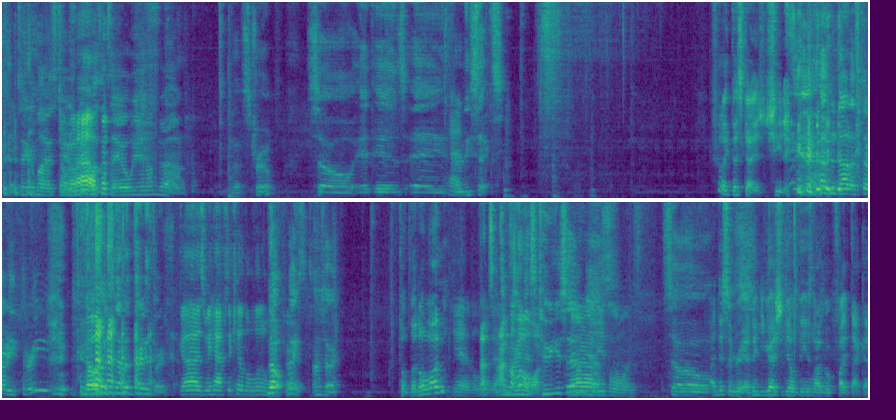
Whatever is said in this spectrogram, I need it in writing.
You take a minus two Don't because it's AoE and I'm down. That's true. So it is a Ten. 36. I feel like this guy is cheating. Yeah, not a 33. No, it's not a 33. Guys, we have to kill the little No, one wait. first. I'm sorry. The little one? Yeah, the little That's- guy. I'm the little Minus one. two, you said? No, no, Yes. these little ones. So I disagree. I think you guys should deal with these, and I'll go fight that guy.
